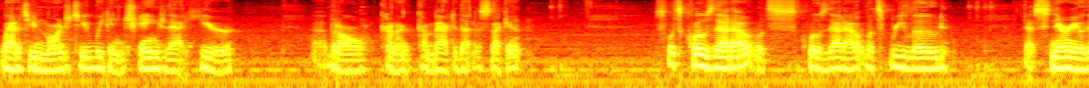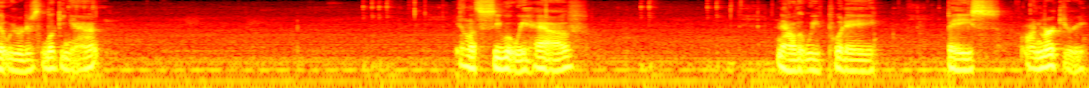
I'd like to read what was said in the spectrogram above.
latitude and longitude, we can change that here. Uh, but I'll kind of come back to that in a second. So let's close that out. Let's close that out. Let's reload that scenario that we were just looking at. And let's see what we have now that we've put a base on Mercury.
